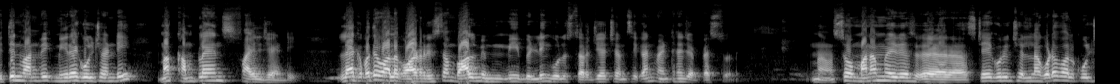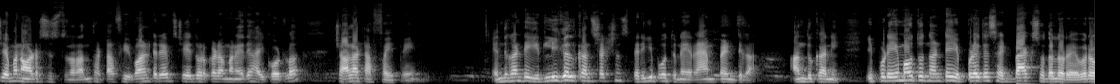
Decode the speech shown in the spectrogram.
విత్ ఇన్ వన్ వీక్ మీరే కూల్చండి మాకు కంప్లైన్స్ ఫైల్ చేయండి. లేకపోతే వాళ్ళకి ఆర్డర్ ఇస్తాం వాళ్ళు మీ బిల్డింగ్ కూలుస్తారు జిహెచ్ఎంసీ కానీ వెంటనే చెప్పేస్తుంది. సో మనం స్టే గురించి వెళ్ళినా కూడా వాళ్ళు కూల్చేయమని ఆర్డర్స్ ఇస్తున్నారు. అంత టఫ్ ఇవాళ రేపు స్టే దొరకడం అనేది హైకోర్టులో చాలా టఫ్ అయిపోయింది. ఎందుకంటే ఇల్లీగల్ కన్స్ట్రక్షన్స్ పెరిగిపోతున్నాయి ర్యాంపెంట్గా అందుకని ఇప్పుడు ఏమవుతుందంటే ఎప్పుడైతే సెట్ బ్యాక్స్ వదలరో ఎవరో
